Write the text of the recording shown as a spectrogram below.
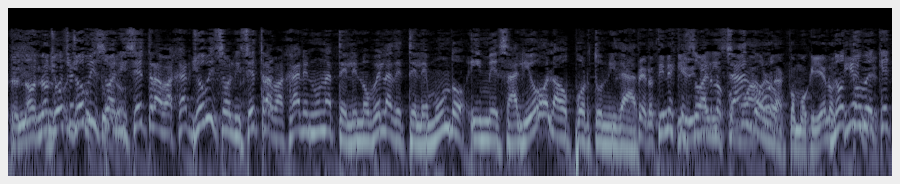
yo, yo visualicé trabajar, yo visualicé trabajar en una telenovela de Telemundo y me salió la oportunidad. Pero tienes que visualizándolo, como, que ya lo no tuve que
